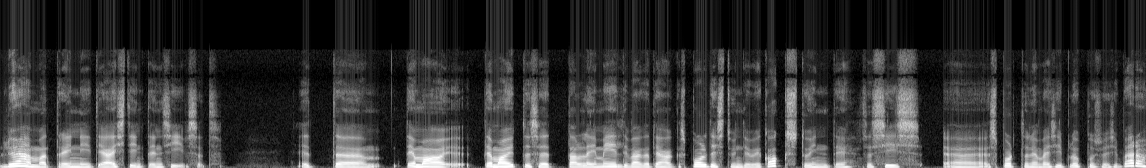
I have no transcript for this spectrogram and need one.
lühemad trennid ja hästi intensiivsed et äh, tema, tema ütles, et talle ei meeldi väga teha kas poolteist tundi või kaks tundi, sest siis äh, sportlane väsib lõpus, väsib ära,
